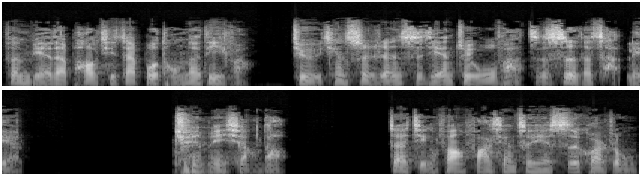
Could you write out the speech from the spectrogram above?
分别的抛弃在不同的地方，就已经是人世间最无法直视的惨烈了。却没想到，在警方发现这些尸块中，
